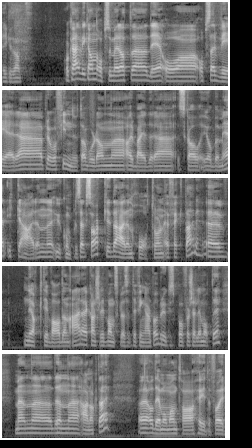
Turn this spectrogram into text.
Ikke sant? Ok, vi kan oppsummere at eh, det å observere, prøve å finne ut av hvordan eh, arbeidere skal jobbe mer, ikke er en eh, ukomplisert sak. Det er en Hawthorne-effekt der. Nøyaktig hva den er, er kanskje litt vanskelig å sette fingeren på. Brukes på forskjellige måter. Men den er nok der, og det må man ta høyde for.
